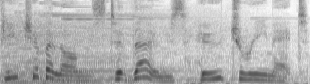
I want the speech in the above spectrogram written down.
future belongs to those who dream it.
